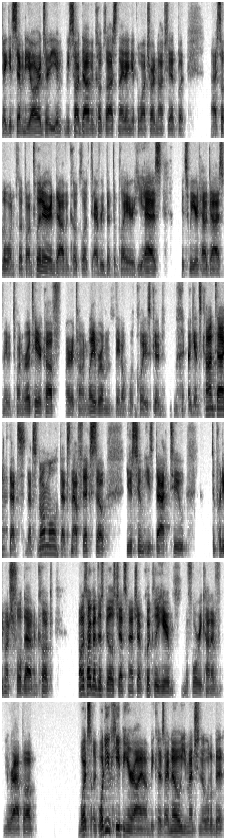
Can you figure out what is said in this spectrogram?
take it seventy yards. Or you, we saw Dalvin Cook last night. I didn't get to watch Hard Knocks yet, but I saw the one clip on Twitter, and Dalvin Cook looked every bit the player he has. It's weird how guys have a torn rotator cuff or a torn labrum, they don't look quite as good against contact. That's that's normal. That's now fixed. So you'd assume he's back to to pretty much full Dalvin Cook. I want to talk about this Bills Jets matchup quickly here before we kind of wrap up. what's like what are you keeping your eye on? Because I know you mentioned a little bit.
